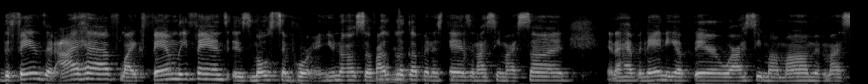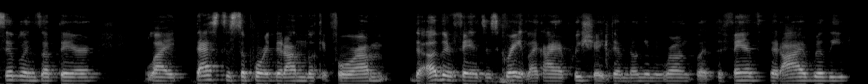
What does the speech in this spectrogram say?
the fans that I have, like family fans, is most important, you know. So if mm-hmm. I look up in the stands and I see my son and I have a nanny up there, or I see my mom and my siblings up there, like that's the support that I'm looking for. I'm the other fans is great, like I appreciate them, don't get me wrong, but the fans that I really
